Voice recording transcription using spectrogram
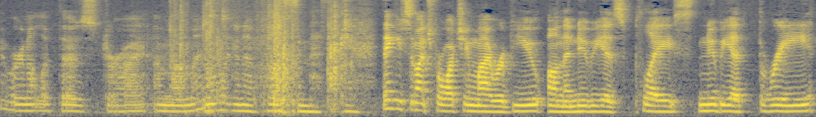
Okay, we're gonna let those dry a moment. And we're gonna apply some mascara. Thank you so much for watching my review on the Juvia's Place Nubia 3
